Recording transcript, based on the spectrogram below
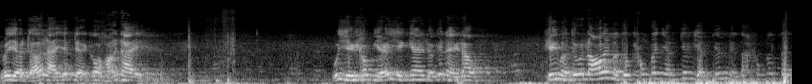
Bây giờ trở lại vấn đề câu hỏi này. Quý vị không dễ gì nghe được cái này đâu. Khi mà tôi nói mà tôi không có nhân chứng vật chứng, người ta không có tin.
